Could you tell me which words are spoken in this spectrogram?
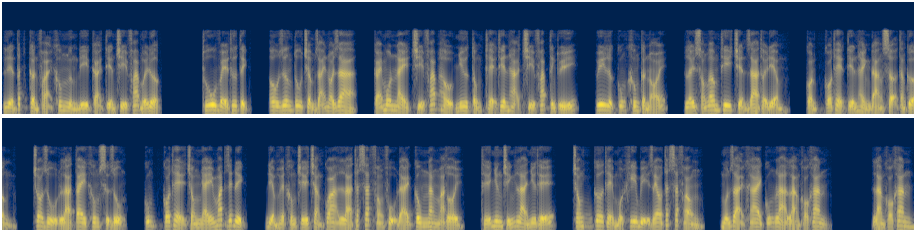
liền tất cần phải không ngừng đi cải tiến chỉ pháp mới được. Thu về thư tịch, Âu Dương Tu chậm rãi nói ra, cái môn này chỉ pháp hầu như tổng thể thiên hạ chỉ pháp tinh túy, uy lực cũng không cần nói, lấy sóng âm thi triển ra thời điểm, còn có thể tiến hành đáng sợ tăng cường, cho dù là tay không sử dụng, cũng có thể trong nháy mắt giết địch, điểm huyệt khống chế chẳng qua là thất sát phong phụ đái công năng mà thôi, thế nhưng chính là như thế, trong cơ thể một khi bị gieo thất sát phong, muốn giải khai cũng là làm khó khăn. Làm khó khăn,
